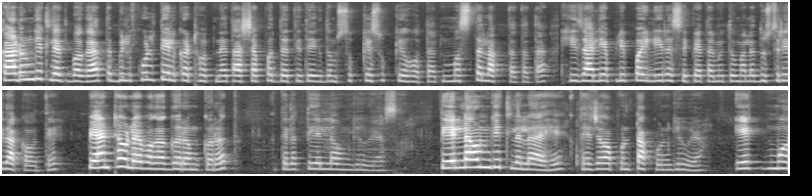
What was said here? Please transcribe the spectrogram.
काढून घेतलेत बघा तर बिलकुल तेलकट होत नाहीत. अशा पद्धतीत एकदम सुके सुके होतात. मस्त लागतात आता. ही झाली आपली पहिली रेसिपी आता मी तुम्हाला दुसरी दाखवते. पॅन ठेवलं आहे बघा गरम करत. त्याला तेल लावून घेऊया असं. तेल लावून घेतलेलं आहे. त्याच्यावर आपण टाकून घेऊया. एक म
